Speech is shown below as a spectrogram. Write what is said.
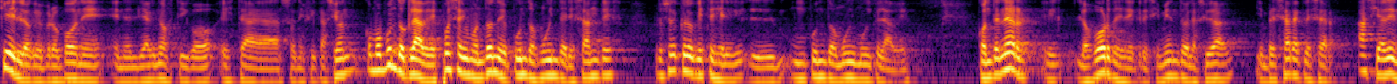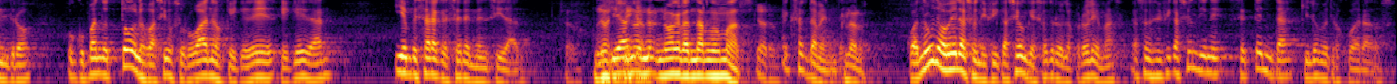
¿qué es lo que propone en el diagnóstico esta zonificación? Como punto clave, después hay un montón de puntos muy interesantes, pero yo creo que este es el- el- un punto muy, muy clave. Contener el- los bordes de crecimiento de la ciudad y empezar a crecer hacia adentro, ocupando todos los vacíos urbanos que, quede- que quedan y empezar a crecer en densidad. Claro. No, Decía- no- no- no agrandarnos más. Claro. Exactamente. Claro. Cuando uno ve la zonificación, que es otro de los problemas, la zonificación tiene 70 kilómetros cuadrados,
